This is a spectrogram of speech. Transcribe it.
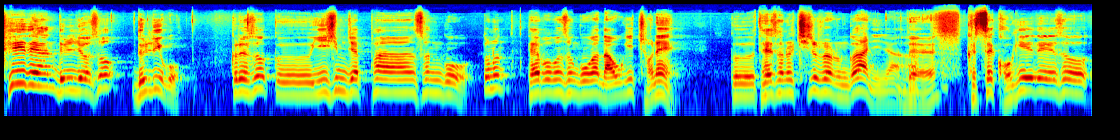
최대한 늘려서 늘리고 그래서 그 2심 재판 선고 또는 대법원 선고가 나오기 전에 그 대선을 치르려는 거 아니냐. 네. 글쎄 거기에 대해서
